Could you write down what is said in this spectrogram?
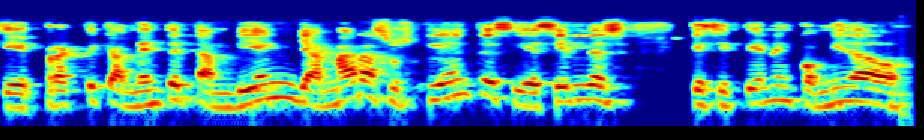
que prácticamente también llamar a sus clientes y decirles que si tienen comida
